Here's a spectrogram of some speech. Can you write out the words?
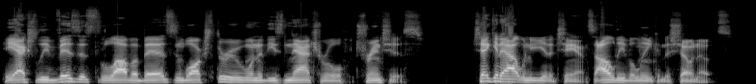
he actually visits the lava beds and walks through one of these natural trenches. Check it out when you get a chance. I'll leave a link in the show notes.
